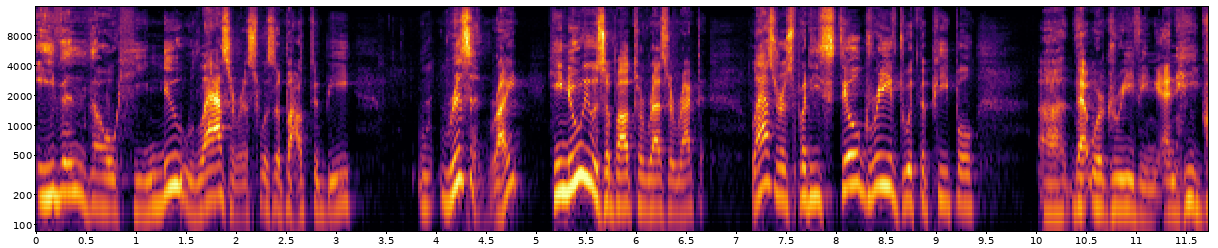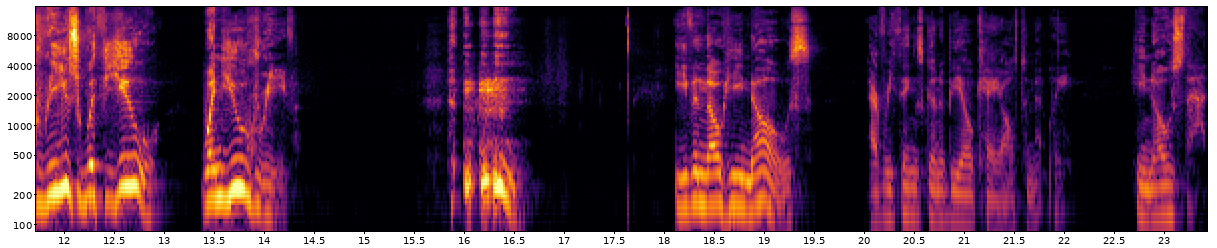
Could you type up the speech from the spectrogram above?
even though he knew Lazarus was about to be risen, right? He knew he was about to resurrect Lazarus, but he still grieved with the people uh, that were grieving, and he grieves with you when you grieve. Even though he knows everything's going to be okay ultimately, he knows that.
